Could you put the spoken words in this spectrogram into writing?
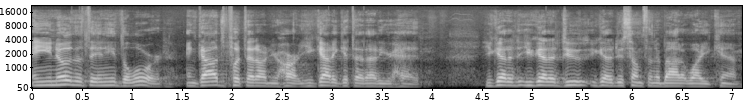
and you know that they need the Lord and God's put that on your heart. You got to get that out of your head. You got to you got to do you got to do something about it while you can.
